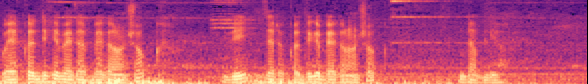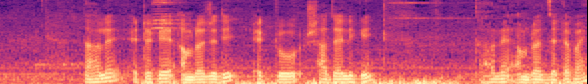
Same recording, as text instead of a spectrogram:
ওয়াই অক্ষরের দিকে বেগার বেগার অংশক ভি জেড অক্ষরের দিকে বেগার অংশক ডাব্লিউ তাহলে এটাকে আমরা যদি একটু সাজায় লিখি, তাহলে আমরা যেটা পাই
